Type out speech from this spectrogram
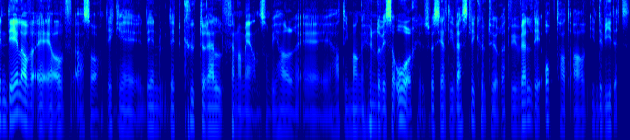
en del av, eh, av altså, det, er ikke, det, er en, det er et kulturell fenomen som vi har eh, hatt i mange hundrevis av år, spesielt i vestlig kultur, at vi er veldig opptatt av individet.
